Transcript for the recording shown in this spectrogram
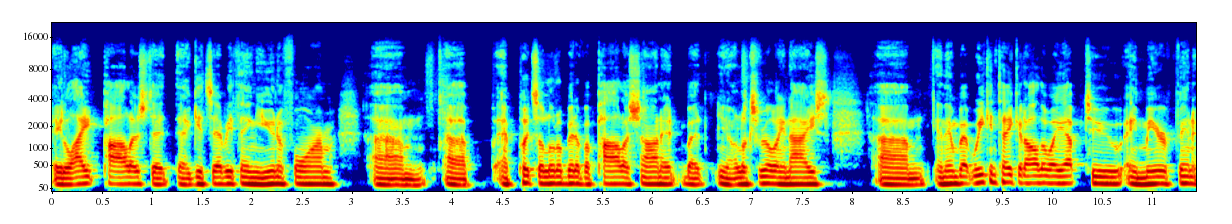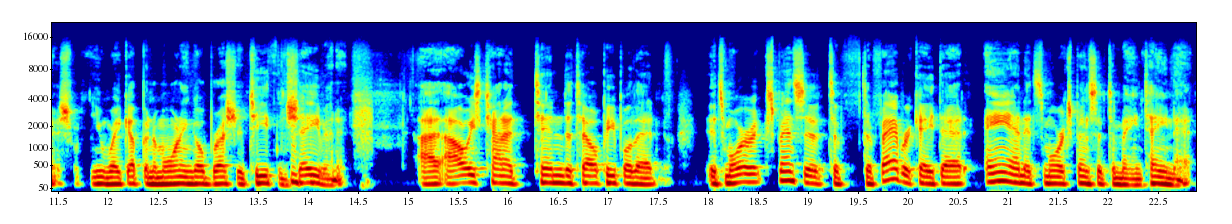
a light polish that, that gets everything uniform. Um, uh, puts a little bit of a polish on it, but you know, it looks really nice. Um, and then, but we can take it all the way up to a mirror finish. You wake up in the morning, go brush your teeth, and shave in it. I, I always kind of tend to tell people that it's more expensive to, to fabricate that and it's more expensive to maintain that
